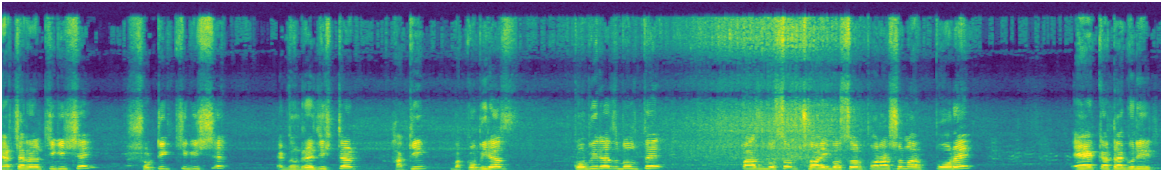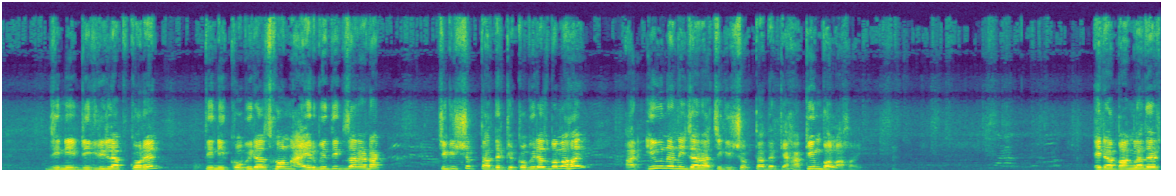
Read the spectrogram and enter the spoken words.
ন্যাচারাল চিকিৎসায়, সঠিক চিকিৎসা একজন রেজিস্টার্ড হাকিম বা কবিরাজ। কবিরাজ বলতে পাঁচ বছর, ছয় বছর পড়াশোনার পরে এক ক্যাটাগরির যিনি ডিগ্রি লাভ করেন, তিনি কবিরাজ হন। আয়ুর্বেদিক যারা ডাক চিকিৎসক, তাদেরকে কবিরাজ বলা হয়। আর ইউনানি যারা চিকিৎসক, তাদেরকে হাকিম বলা হয়। এটা Bangladesh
